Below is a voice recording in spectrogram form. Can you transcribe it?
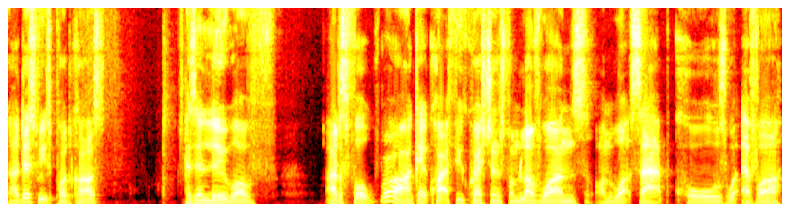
Now, this week's podcast is in lieu of. I just thought, bro, I get quite a few questions from loved ones on WhatsApp, calls, whatever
